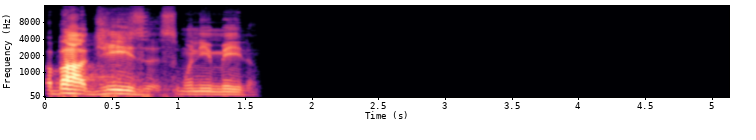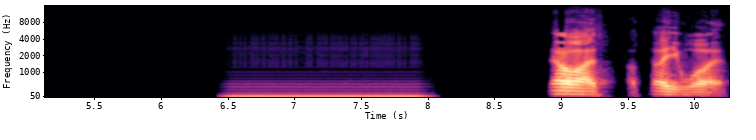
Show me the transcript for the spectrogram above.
about Jesus when you meet them? No, I, I'll tell you what.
